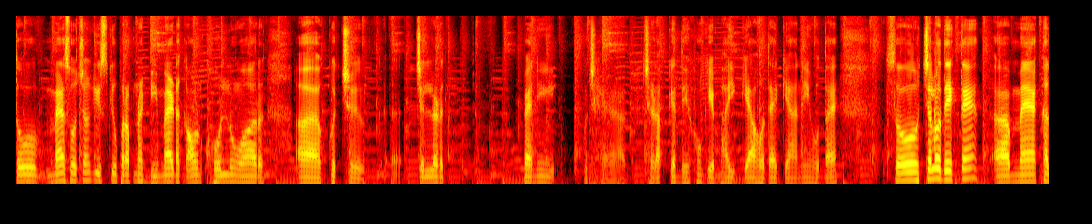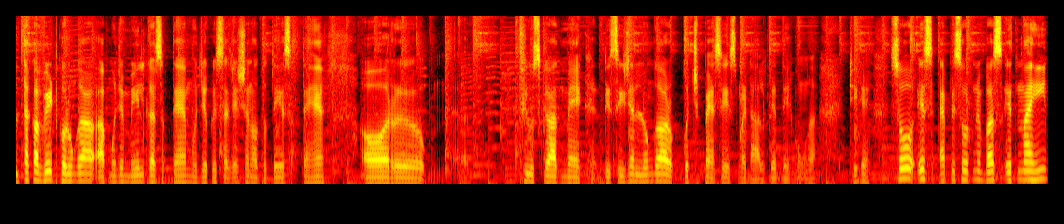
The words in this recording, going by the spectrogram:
तो मैं सोच हूँ कि इसके ऊपर अपना डीमैट अकाउंट खोल लूँ और आ, कुछ चिल्लड़ पैनी कुछ है यार। छिड़क के देखूँ कि भाई क्या होता है क्या नहीं होता है। सो so, चलो देखते हैं। uh, मैं कल तक का वेट करूँगा। आप मुझे मेल कर सकते हैं मुझे कोई सजेशन हो तो दे सकते हैं। और फिर उसके बाद मैं एक डिसीज़न लूँगा और कुछ पैसे इसमें डाल के देखूँगा। ठीक है? सो so, इस एपिसोड में बस इतना ही।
